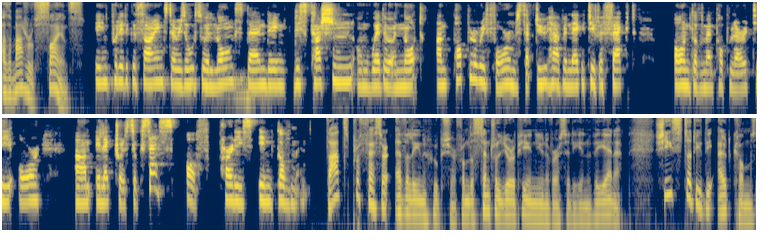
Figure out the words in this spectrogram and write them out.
as a matter of science. In political science, there is also a long standing discussion on whether or not unpopular reforms that do have a negative effect on government popularity or um, electoral success of parties in government that's Professor Evelyne Hübscher from the Central European University in Vienna. She studied the outcomes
